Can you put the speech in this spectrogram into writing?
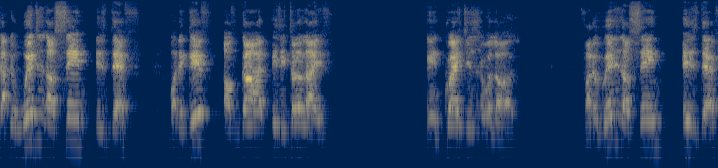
that the wages of sin is death, but the gift of God is eternal life in Christ Jesus our Lord. For the wages of sin is death,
